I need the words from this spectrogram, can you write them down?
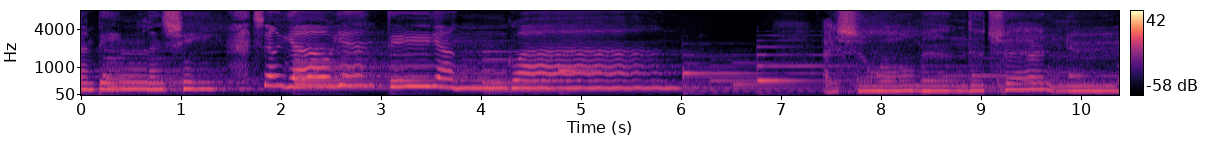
暖冰冷心，像耀眼的阳光。爱是我们的痊愈，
